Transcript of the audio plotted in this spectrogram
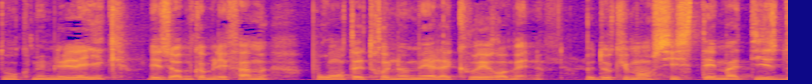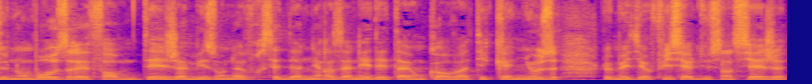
donc même les laïcs, les hommes comme les femmes, pourront être nommés à la curie romaine. Le document systématise de nombreuses réformes déjà mises en œuvre ces dernières années, détaille encore Vatican News, le média officiel du Saint-Siège,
